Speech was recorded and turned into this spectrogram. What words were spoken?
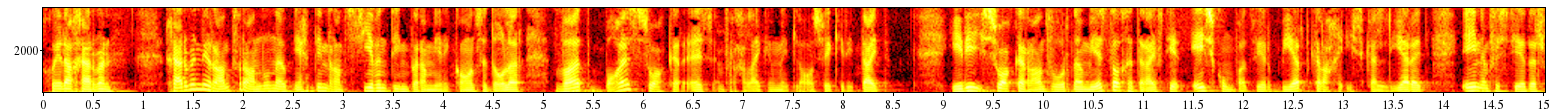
Goeiedag Gerwin. Gerwin die rand verhandel nou op R19.17 per Amerikaanse dollar wat baie swakker is in vergelyking met laasweek hierdie tyd. Hierdie swakker rand word nou meestal gedryf deur Eskom wat weer beerdkrag geeskaleer het en investeerders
